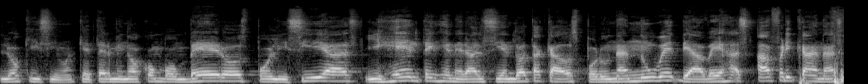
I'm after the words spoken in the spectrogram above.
loquísima que terminó con bomberos, policías y gente en general siendo atacados por una nube de abejas africanas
